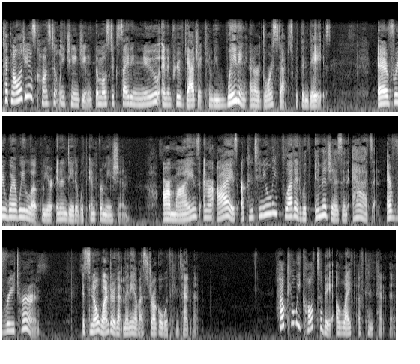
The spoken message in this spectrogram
Technology is constantly changing. The most exciting new and improved gadget can be waiting at our doorsteps within days. Everywhere we look, we are inundated with information. Our minds and our eyes are continually flooded with images and ads at every turn. It's no wonder that many of us struggle with contentment. How can we cultivate a life of contentment?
